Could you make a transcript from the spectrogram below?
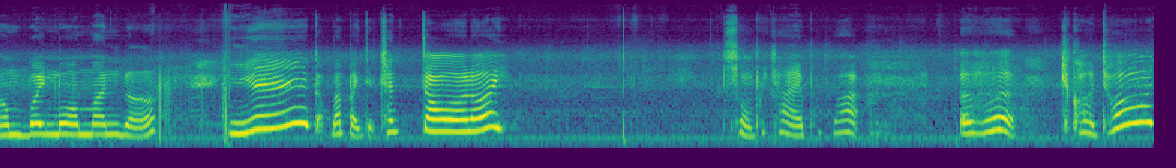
มันไปมองมันเหรอเย้กลับมาไปจากชั้นจอเลยส่วนผู้ชายพูดว่า เออขอโทษ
